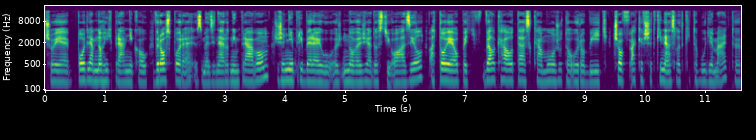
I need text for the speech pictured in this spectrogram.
čo je podľa mnohých právnikov v rozpore s medzinárodným právom, čiže nepriberajú nové žiadosti o azyl. A to je opäť veľká otázka, môžu to urobiť, čo, aké všetky následky to bude mať, to je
